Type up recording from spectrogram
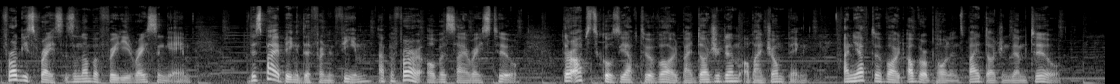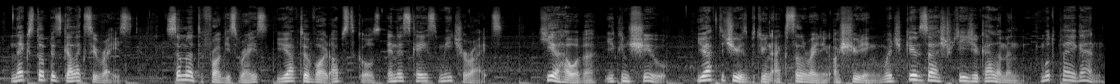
Froggy's Race is another 3D racing game. Despite being a different in theme, I prefer it over Cyrace 2, there are obstacles you have to avoid by dodging them or by jumping, and you have to avoid other opponents by dodging them too. Next up is Galaxy Race. Similar to Froggy's race, you have to avoid obstacles, in this case meteorites. Here however, you can shoot. You have to choose between accelerating or shooting, which gives a strategic element. Would play again.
